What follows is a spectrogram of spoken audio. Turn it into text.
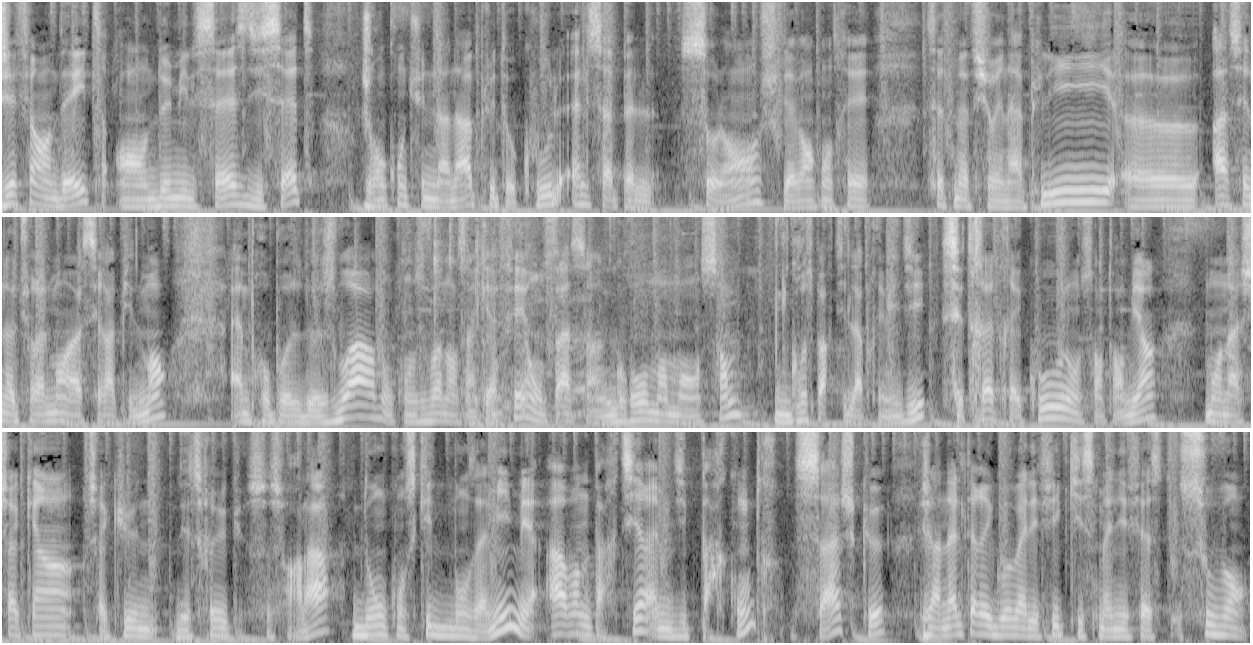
J'ai fait un date en 2016-17. Je rencontre une nana plutôt cool. Elle s'appelle Solange. J'avais rencontré cette meuf sur une appli, euh, assez naturellement, assez rapidement. Elle me propose de se voir, donc on se voit dans un café, on passe un gros moment ensemble, une grosse partie de l'après-midi. C'est très très cool, on s'entend bien, on a chacun, chacune des trucs ce soir-là, donc on se quitte bons amis. Mais avant de partir, elle me dit par contre, sache que j'ai un alter ego maléfique qui se manifeste souvent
